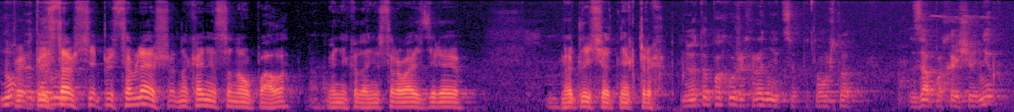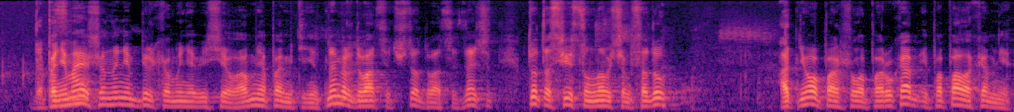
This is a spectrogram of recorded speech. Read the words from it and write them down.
Ну, Пр- это Представь, се- представляешь, наконец она упала. Я никогда не срываю с деревьев. В отличие от некоторых. Ну, это похоже хранится, потому что запаха еще нет. Да понимаешь, на нем бирка у меня висела, а у меня памяти нет. Номер 20, что 20? Значит, кто-то свистнул в научном саду, от него пошло по рукам и попало ко мне.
